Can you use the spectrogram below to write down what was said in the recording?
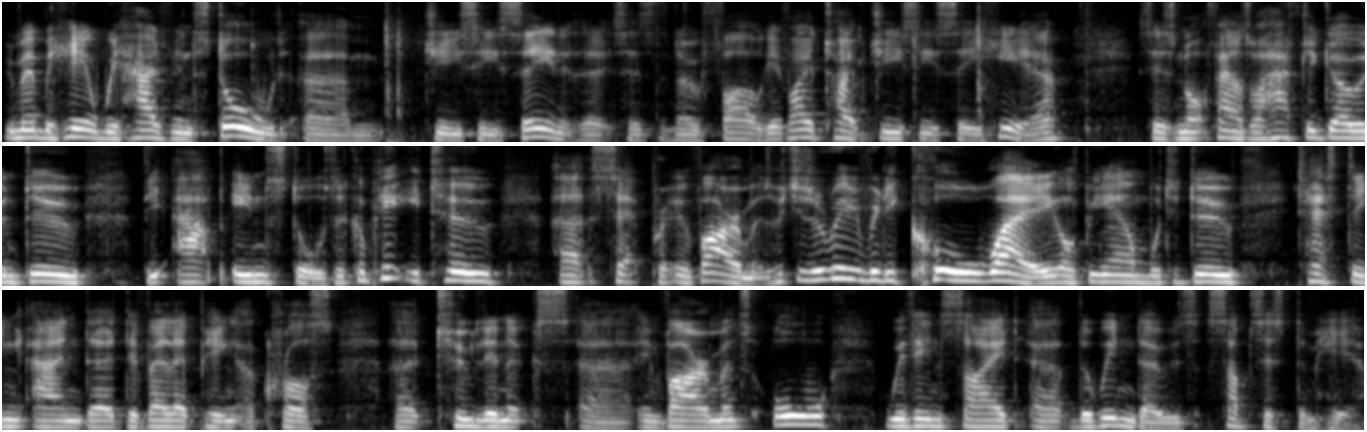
remember here we have installed um, GCC and it, says there's no file. If I type GCC here, it says not found. So I have to go and do the apt installs. So completely two uh, separate environments, which is a really, really cool way of being able to do testing and uh, developing across uh, two Linux uh, environments, all with inside uh, the Windows subsystem here.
